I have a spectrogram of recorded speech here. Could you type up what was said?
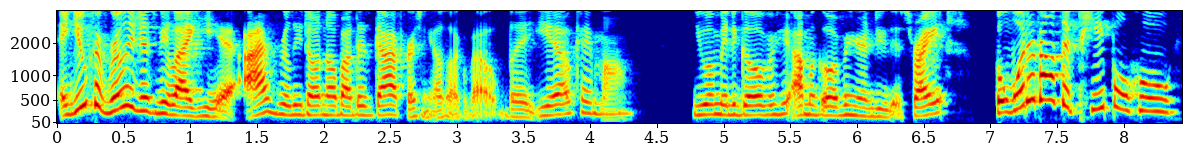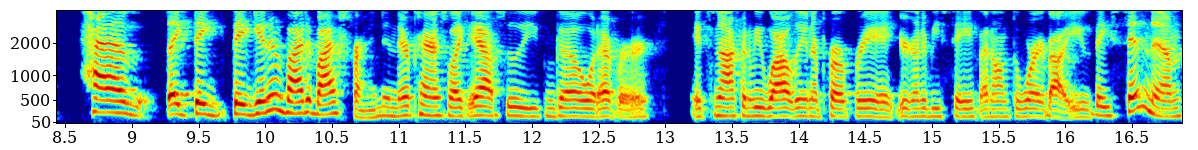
And you could really just be like, yeah, I really don't know about this God person y'all talk about. But yeah, okay, mom. You want me to go over here? I'm gonna go over here and do this, right? But what about the people who have like they they get invited by a friend and their parents are like, yeah, absolutely, you can go, whatever. It's not going to be wildly inappropriate. You're going to be safe. I don't have to worry about you. They send them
